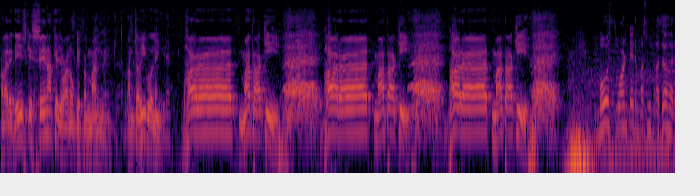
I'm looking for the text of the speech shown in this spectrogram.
हमारे देश के सेना के जवानों के सम्मान में हम सभी बोलेंगे, भारत माता की, भारत माता की, भारत माता की मोस्ट वॉन्टेड मसूद अझहर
